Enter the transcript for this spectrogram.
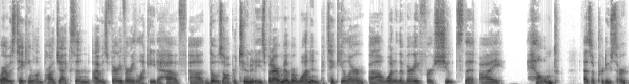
where I was taking on projects. And I was very, very lucky to have uh, those opportunities. But I remember one in particular, uh, one of the very first shoots that I helmed as a producer.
